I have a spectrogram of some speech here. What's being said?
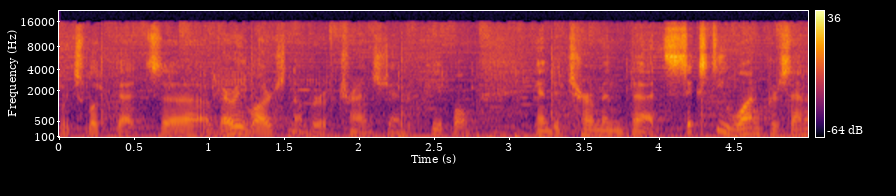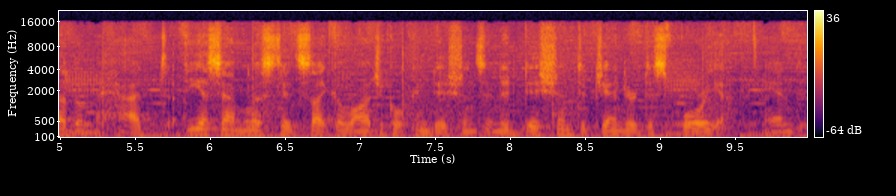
which looked at uh, a very large number of transgender people and determined that 61% of them had DSM listed psychological conditions in addition to gender dysphoria. And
